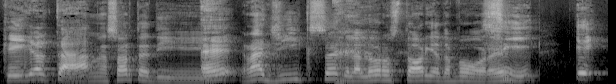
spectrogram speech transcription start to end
che in realtà... Una sorta di È- raggi X della loro storia d'amore. Sì, e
